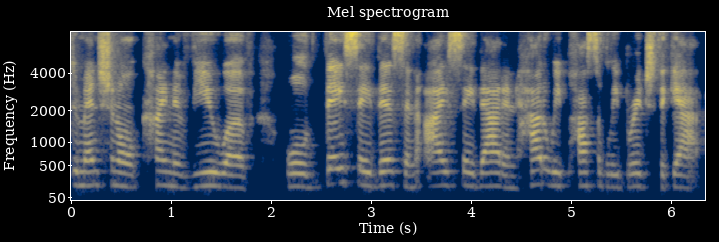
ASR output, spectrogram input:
dimensional kind of view of, well, they say this and I say that, and how do we possibly bridge the gap?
